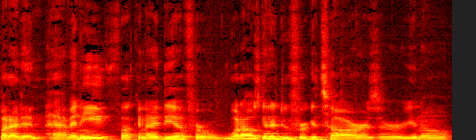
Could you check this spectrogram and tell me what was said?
But I didn't have any fucking idea for what I was gonna do for guitars or you know,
